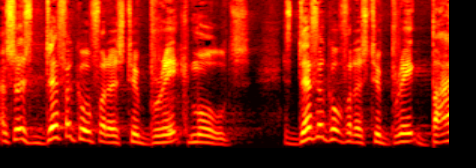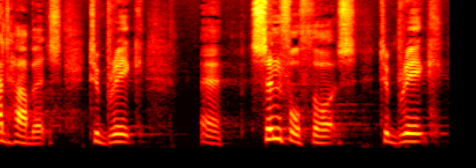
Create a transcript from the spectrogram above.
And so it's difficult for us to break molds. It's difficult for us to break bad habits, to break uh, sinful thoughts, to break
